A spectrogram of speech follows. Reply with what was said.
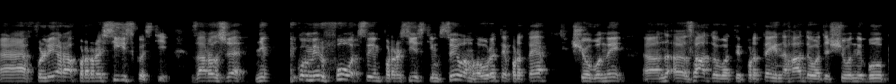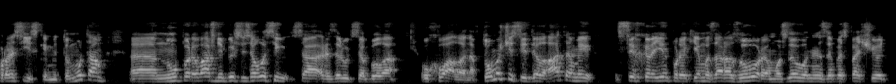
е, флера проросійськості. Зараз вже ні комірфо цим проросійським силам говорити про те, що вони е, згадувати про те і нагадувати, що вони були проросійськими. Тому там ну переважно більшість голосів ця резолюція була ухвалена, в тому числі делегатами з цих країн, про які ми зараз говоримо. Можливо, вони не забезпечують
